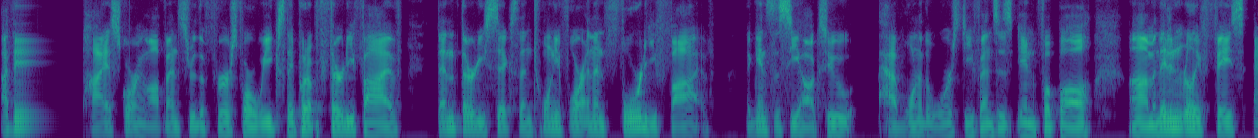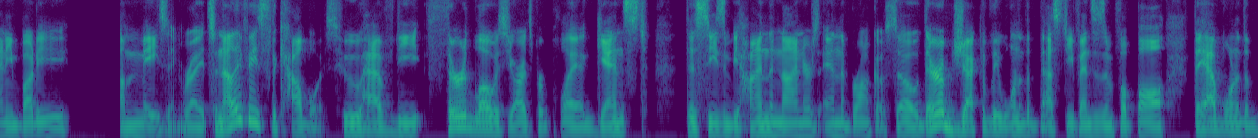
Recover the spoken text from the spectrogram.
I think, highest scoring offense through the first four weeks. They put up 35, then 36, then 24, and then 45 against the Seahawks, who have one of the worst defenses in football. Um, and they didn't really face anybody amazing, right? So now they face the Cowboys, who have the third lowest yards per play against this season behind the Niners and the Broncos. So they're objectively one of the best defenses in football. They have one of the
